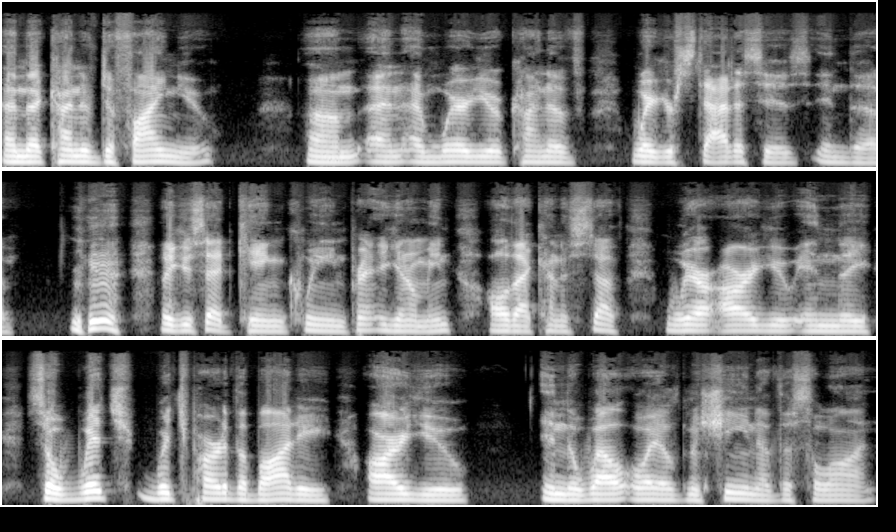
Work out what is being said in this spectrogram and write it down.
and that kind of define you um, and and where you're kind of where your status is in the like you said king queen you know what i mean all that kind of stuff where are you in the so which which part of the body are you in the well-oiled machine of the salon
